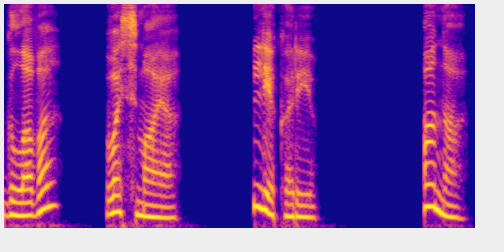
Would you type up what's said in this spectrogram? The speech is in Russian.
Глава восьмая. Лекари. Она.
